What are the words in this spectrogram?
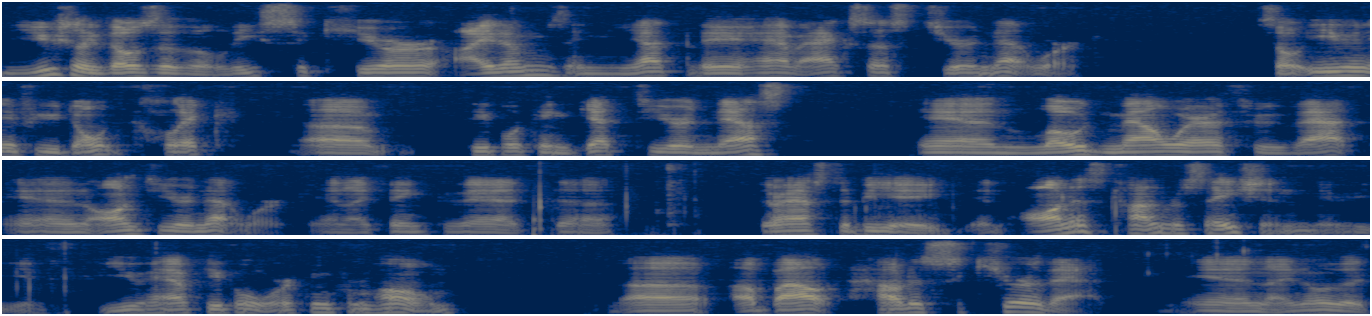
usually those are the least secure items, and yet they have access to your network. So even if you don't click, um, people can get to your Nest and load malware through that and onto your network. And I think that uh, there has to be a an honest conversation if, if you have people working from home uh, about how to secure that. And I know that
